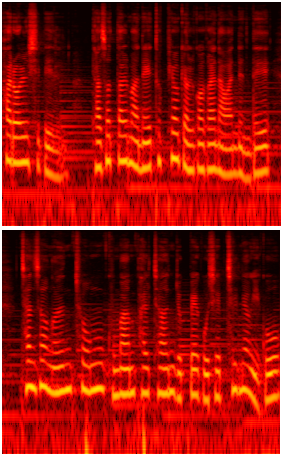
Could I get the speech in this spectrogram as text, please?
8월 10일 다섯 달 만에 투표 결과가 나왔는데 찬성은 총 98,657명이고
